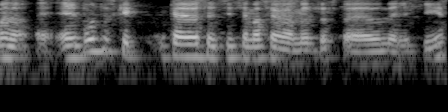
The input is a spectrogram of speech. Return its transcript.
bueno, e- el punto es que cada vez existen más herramientas para dónde elegir.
